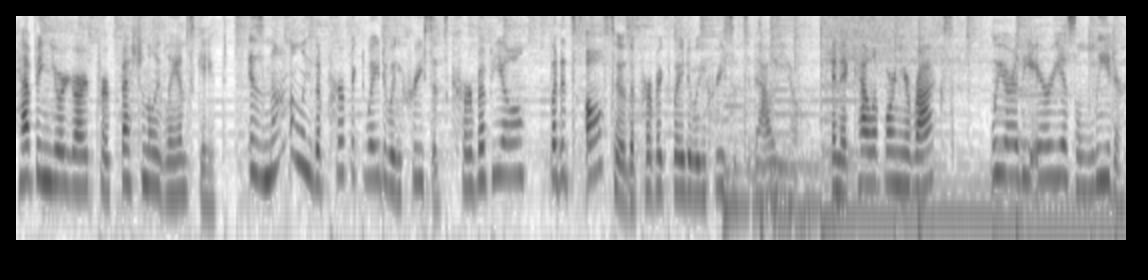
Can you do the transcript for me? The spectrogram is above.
Having your yard professionally landscaped is not only the perfect way to increase its curb appeal, but it's also the perfect way to increase its value. And at California Rocks, we are the area's leader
